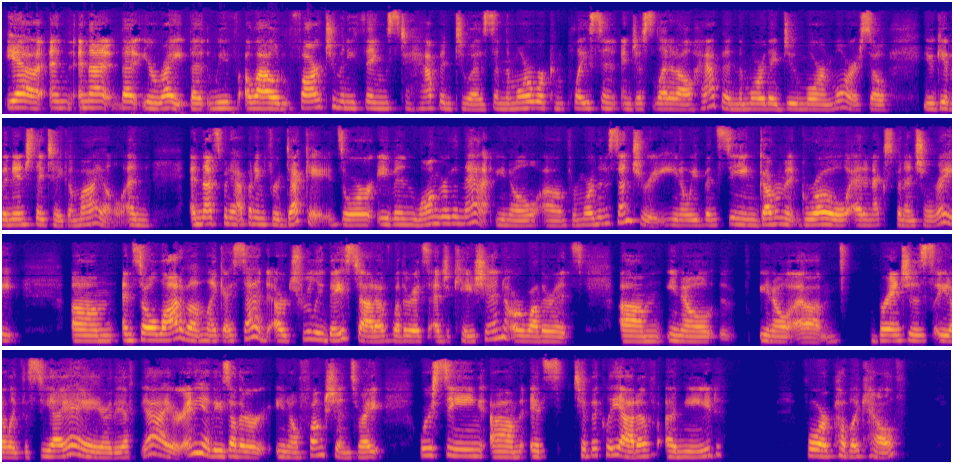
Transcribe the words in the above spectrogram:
Yeah and and that that you're right that we've allowed far too many things to happen to us and the more we're complacent and just let it all happen the more they do more and more. So you give an inch they take a mile. And and that's been happening for decades or even longer than that you know um, for more than a century. You know we've been seeing government grow at an exponential rate. Um, and so a lot of them like i said are truly based out of whether it's education or whether it's um, you know you know um, branches you know like the cia or the fbi or any of these other you know functions right? We're seeing um, it's typically out of a need for public health,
